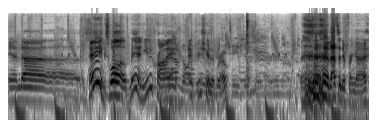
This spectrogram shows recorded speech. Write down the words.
And uh, thanks. Well, man, Unicron, I, no I appreciate it, bro. Tate is. I've never heard of him. That's a different guy.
